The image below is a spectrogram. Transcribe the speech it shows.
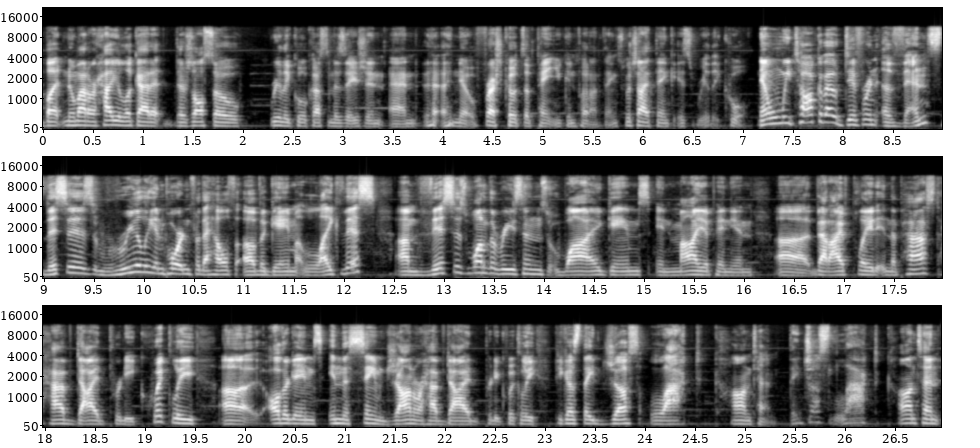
But no matter how you look at it there's also really cool customization and you know fresh coats of paint you can put on things which I think is really cool. Now when we talk about different events this is really important for the health of a game like this. Um this is one of the reasons why games in my opinion uh that I've played in the past have died pretty quickly. Uh other games in the same genre have died pretty quickly because they just lacked content. They just lacked content.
